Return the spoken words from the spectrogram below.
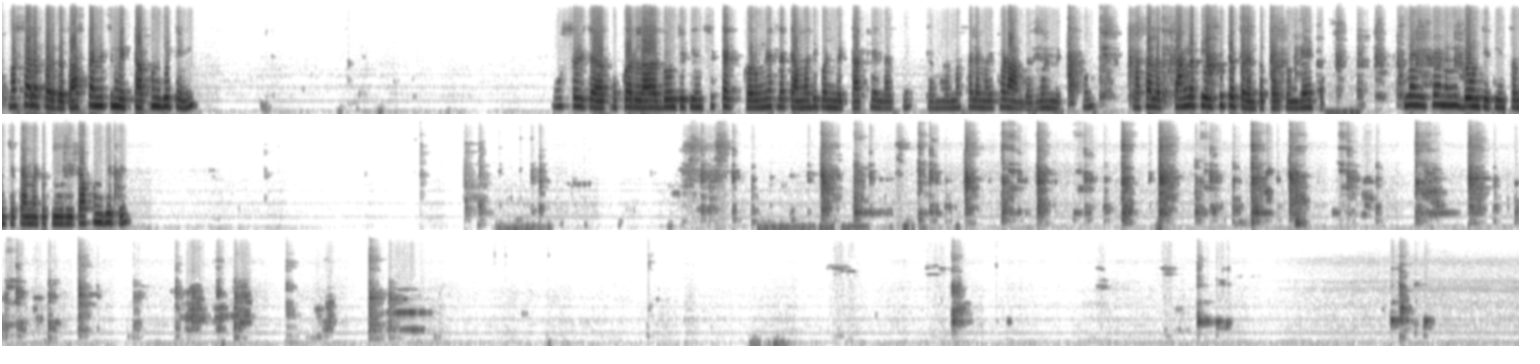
मसाला परतत. असतानाच मीठ टाकून घेते मी. उसळीच्या कुकरला दोन ते तीन शिट्ट्या करून घेतल्या. त्यामध्ये पण मीठ टाकलेलं असते. त्यामुळे मसाल्यामध्ये थोडा अंदाज घेऊन मीठ टाकून मसाला चांगला तेल सुटेपर्यंत परतून घ्यायचा. ना मी दोन ते तीन चमचे टॅमॅटो प्युरी टाकून घेते.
